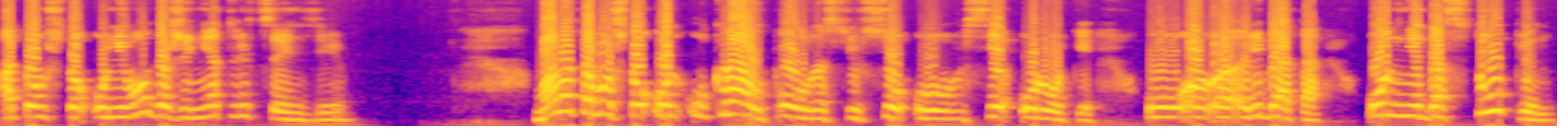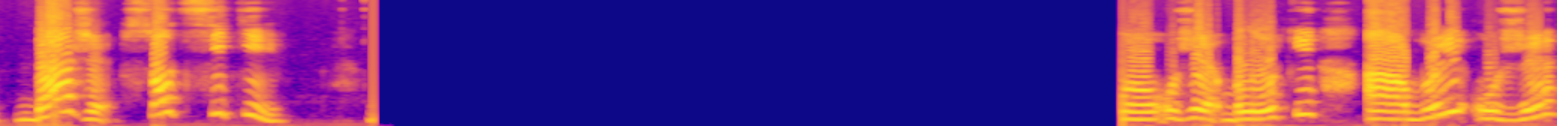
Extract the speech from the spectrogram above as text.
о том, что у него даже нет лицензии. Мало того, что он украл полностью все, все уроки, у, ребята, он недоступен даже в соцсети. Уже блоки, а вы уже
